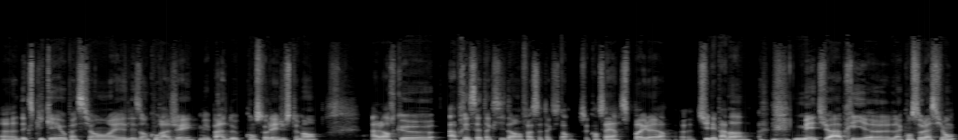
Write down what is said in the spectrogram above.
d'expliquer aux patients et de les encourager, mais pas de consoler justement. Alors que après cet accident, enfin cet accident, ce cancer, spoiler, euh, tu n'es pas mort, mais tu as appris euh, la consolation.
